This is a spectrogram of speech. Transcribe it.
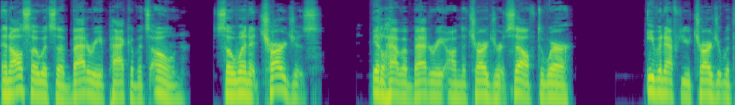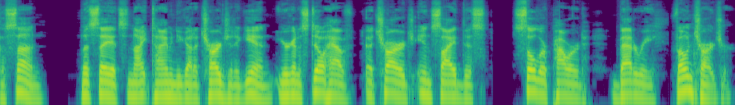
And also, it's a battery pack of its own. So when it charges, it'll have a battery on the charger itself to where even after you charge it with the sun, let's say it's nighttime and you got to charge it again, you're going to still have a charge inside this solar powered battery phone charger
